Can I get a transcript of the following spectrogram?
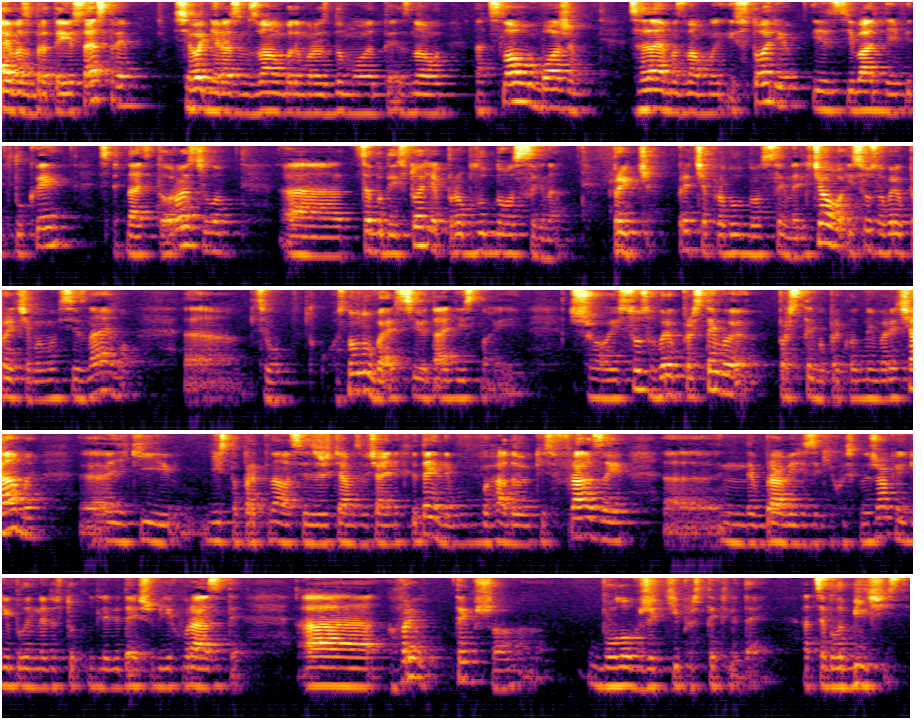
Вітаю вас, брати і сестри! Сьогодні разом з вами будемо роздумувати знову над Словом Божим. Згадаємо з вами історію із Євангелії від Луки з 15 розділу. Е, Це буде історія про блудного сина. Притча. Притча про блудного сина. Для чого Ісус говорив притчами? Ми всі знаємо е, цю таку основну версію, да, дійсно. Що Ісус говорив простими, простими прикладними речами, які дійсно перетиналися з життям звичайних людей, не вигадував якісь фрази, е, не брав їх з якихось книжок, які були недоступні для людей, щоб їх вразити. А говорив тим, що було в житті простих людей. А це була більшість.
